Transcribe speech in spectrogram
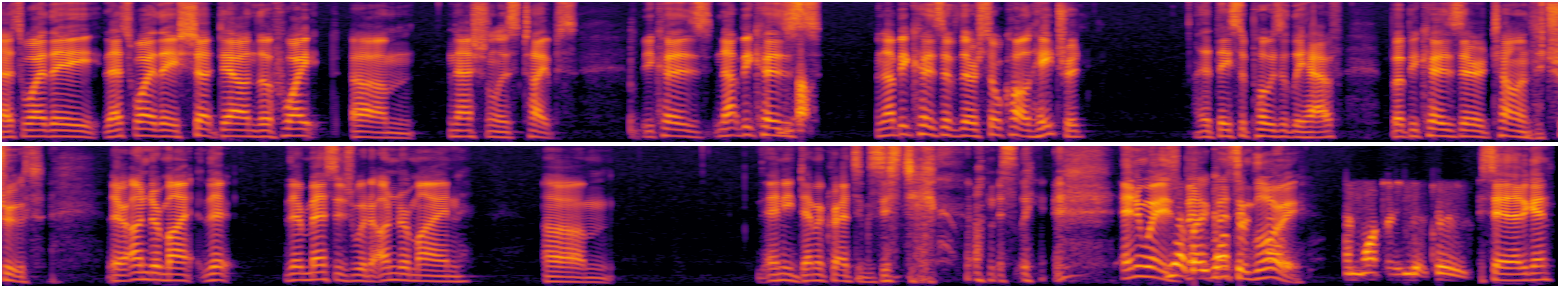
That's why they that's why they shut down the white um, nationalist types because not because not because of their so-called hatred that they supposedly have, but because they're telling the truth. Their undermine their their message would undermine um, any Democrats existing. honestly. Anyways, Yeah, want guts and glory. and want to eat it too. Say that again.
